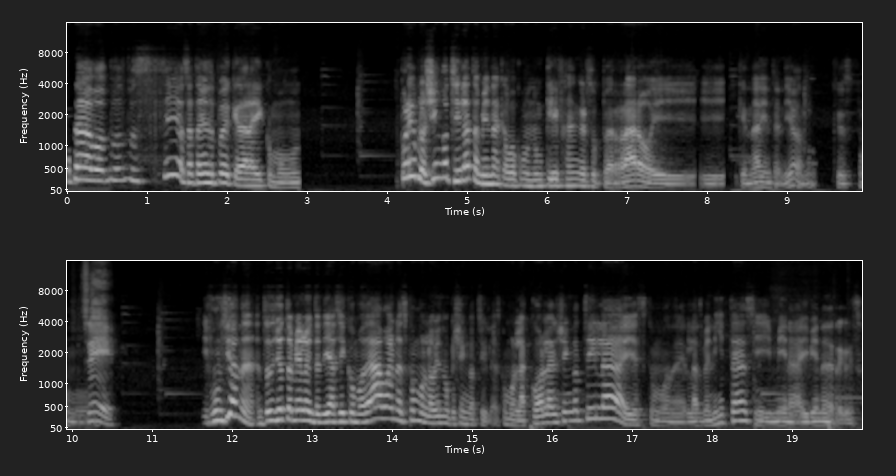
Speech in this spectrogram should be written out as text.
o sea, pues, pues, sí, o sea, también se puede quedar ahí como un por ejemplo, Shin Godzilla también acabó como en un cliffhanger súper raro y, que nadie entendió, ¿no? Que es como... Sí. Y funciona. Entonces yo también lo entendía así como de, ah, bueno, es como lo mismo que Shin Godzilla. Es como la cola en Shin Godzilla y es como de las venitas y mira, ahí viene de regreso.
